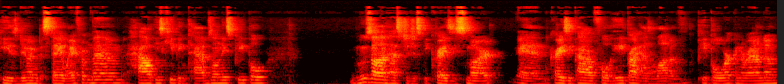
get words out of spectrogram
he's doing to stay away from them, how he's keeping tabs on these people. Muzan has to just be crazy smart and crazy powerful. He probably has a lot of people working around him.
